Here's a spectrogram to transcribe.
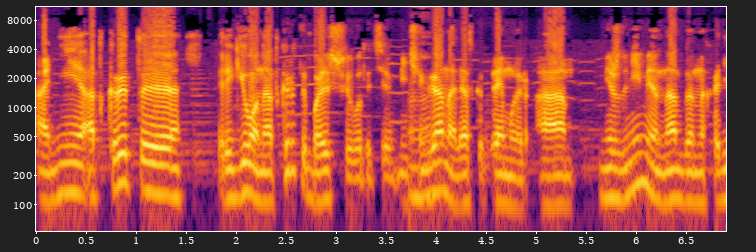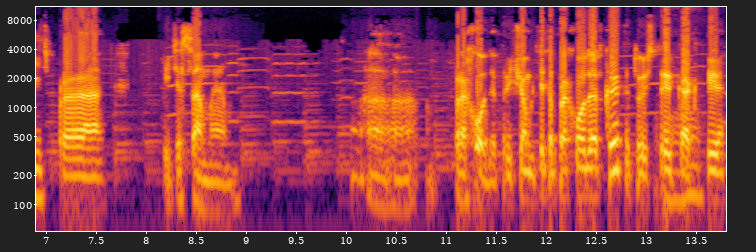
они открыты, регионы открыты большие, вот эти Мичиган, Аляска, Таймыр, а между ними надо находить про эти самые э, проходы. Причем где-то проходы открыты, то есть ты Ага. как ты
